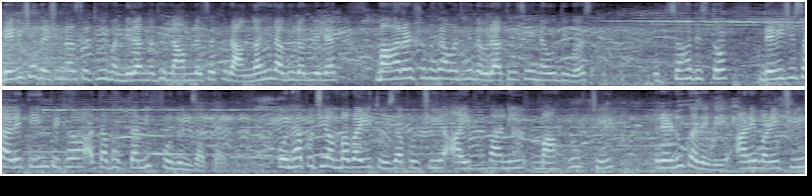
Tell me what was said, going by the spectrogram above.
देवीच्या दर्शनासाठी मंदिरांमध्ये लांबलचक रांगाही लागू लागलेल्या आहेत. महाराष्ट्रभरामध्ये नवरात्रीचे नऊ दिवस उत्साह दिसतो. देवीची साडेतीन पीठं आता भक्तांनी फुलून जात आहेत. कोल्हापूरची अंबाबाई तुळजापूरची आई भवानी माहूरची रेणुका देवी आणि वणीची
